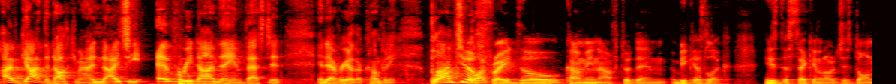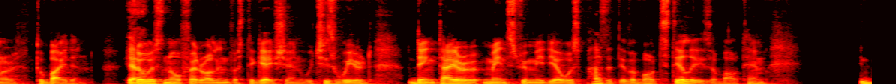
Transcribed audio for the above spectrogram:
I've got the document. I, I see every dime they invested in every other company. Block- Aren't you Block- afraid though coming after them? Because look, he's the second largest donor to Biden. Yeah. There was no federal investigation, which is weird. The entire mainstream media was positive about, still is about him. It,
